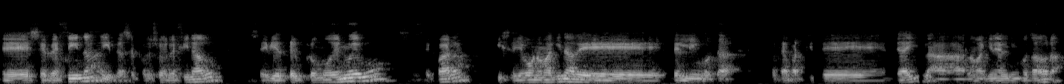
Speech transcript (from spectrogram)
eh, se refina y tras el proceso de refinado se vierte el plomo de nuevo, se separa y se lleva una máquina de, del lingotar. Entonces, a partir de, ahí, la, máquina de lingotadora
